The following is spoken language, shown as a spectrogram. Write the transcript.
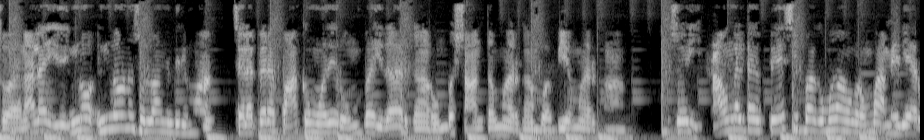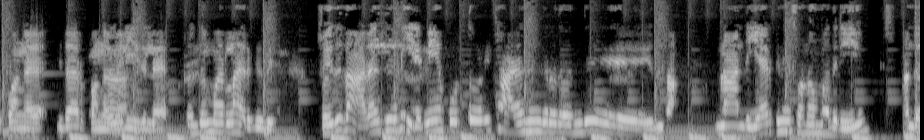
சோ அதனால இன்னும் இன்னொன்னு சொல்லுவாங்க தெரியுமா? சில பேரை பார்க்கும் போதே ரொம்ப இதா இருக்கான் ரொம்ப சாந்தமா இருக்கான் பவ்யமா இருக்கான். சோ அவங்கள்ட்ட பேசி பார்க்கும்போது அவங்க ரொம்ப அமைதியா இருப்பாங்க இதா இருப்பாங்க ஆ. வெளி இதுல. இந்த மாதிரிலாம் இருக்குது. சோ இதுதான் அழகுன்னு என்னைய பொறுத்த வரைக்கும் அழகுங்கிறது வந்து இதுதான். நான் அந்த ஏற்கனவே சொன்ன மாதிரி அந்த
